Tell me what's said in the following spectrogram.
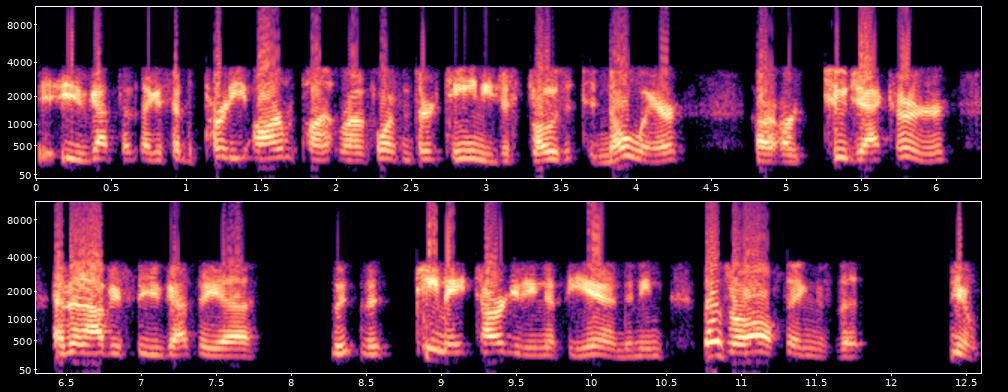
You've got, the, like I said, the Purdy arm punt where on fourth and thirteen he just throws it to nowhere, or, or to Jack Koerner. And then obviously you've got the uh, the, the teammate targeting at the end. I mean, those are all things that you know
